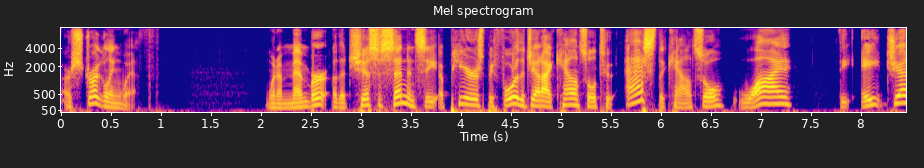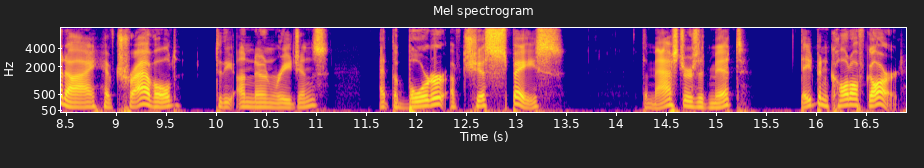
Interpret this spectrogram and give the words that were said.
are struggling with. When a member of the Chiss Ascendancy appears before the Jedi Council to ask the Council why the eight Jedi have traveled to the unknown regions at the border of Chiss space, the Masters admit they'd been caught off guard.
